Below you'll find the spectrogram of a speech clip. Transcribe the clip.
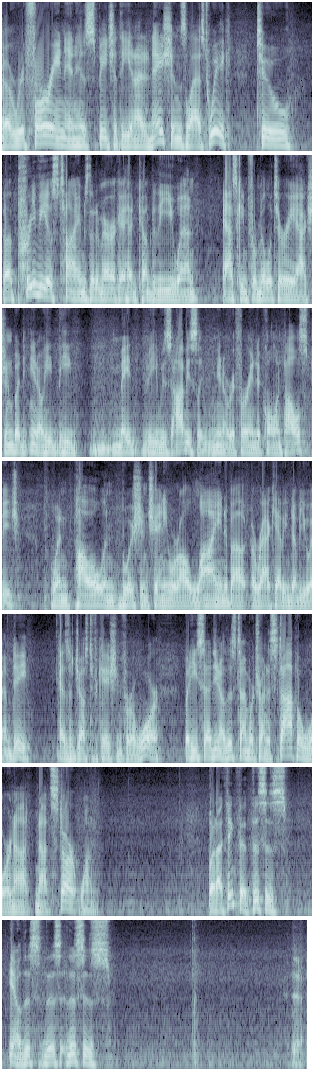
uh, referring in his speech at the United Nations last week to uh, previous times that America had come to the UN asking for military action, but you know he he made he was obviously you know referring to Colin Powell's speech when Powell and Bush and Cheney were all lying about Iraq having WMD as a justification for a war. But he said, you know, this time we're trying to stop a war, not not start one. But I think that this is, you know, this this this is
